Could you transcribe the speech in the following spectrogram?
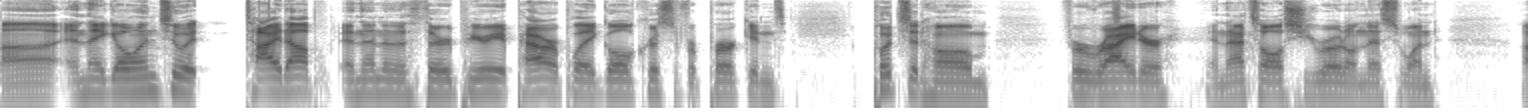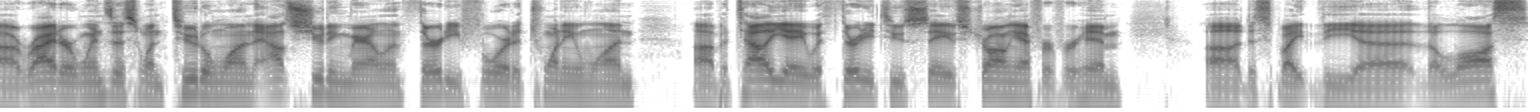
Uh, and they go into it tied up. And then in the third period, power play goal, Christopher Perkins puts it home for Rider. And that's all she wrote on this one. Uh, Rider wins this one 2 to 1, outshooting Maryland 34 to 21. Uh, with 32 saves. Strong effort for him uh, despite the, uh, the loss.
